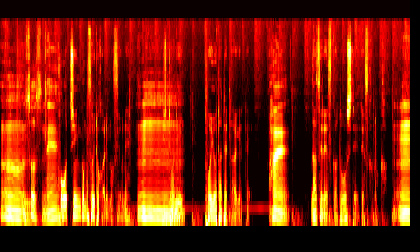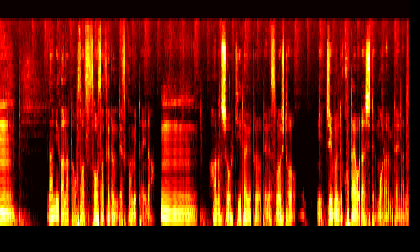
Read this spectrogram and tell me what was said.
うん、うんそうですね。コーチングもそういうとこありますよね。うーん。人に問いを立ててあげて、はい。なぜですか？どうしてですか？とか、うん。何があなたをさそうさせるんですか？みたいなうん。話を聞いてあげるのでね、その人に自分で答えを出してもらうみたいなね、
